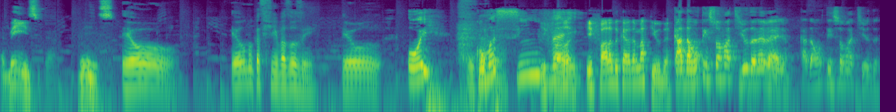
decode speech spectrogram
É bem isso, cara. Bem isso. Eu. Eu nunca assisti Invasorzinho. Eu. Oi? Como assim, E fala, véi? e fala do cara da Matilda. Cada um tem sua Matilda, né, velho? Cada um tem sua Matilda.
